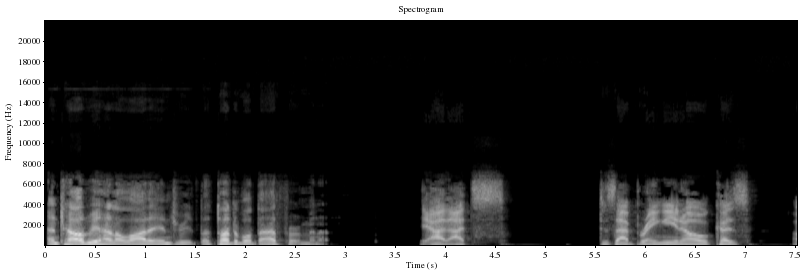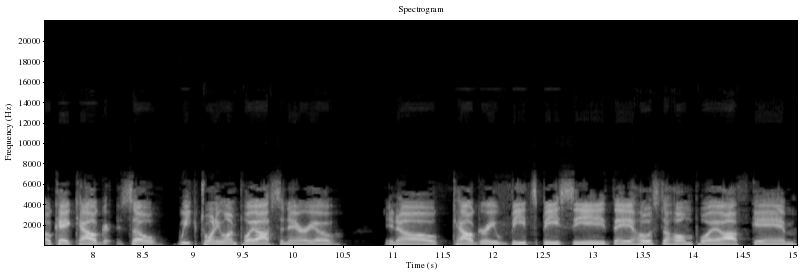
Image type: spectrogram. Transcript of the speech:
And Calgary had a lot of injuries. Let's talk about that for a minute. Yeah, that's. Does that bring you know? Because okay, Calgary. So week twenty one playoff scenario. You know, Calgary beats BC. They host a home playoff game.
